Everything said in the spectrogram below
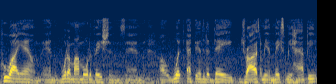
who I am and what are my motivations and uh, what at the end of the day drives me and makes me happy.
